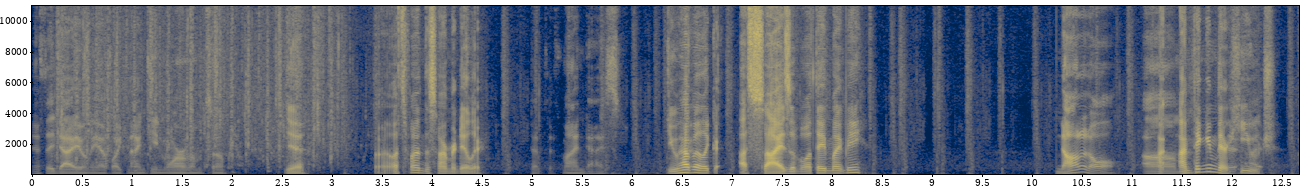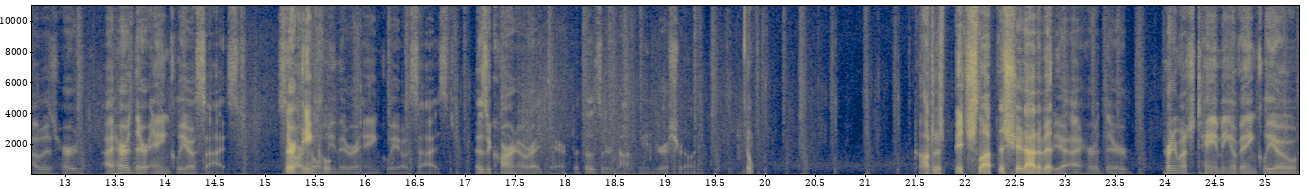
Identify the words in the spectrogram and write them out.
If they die, you only have like 19 more of them, so Yeah. Alright, let's find this armadillo. except if mine dies. Do you have a, like a size of what they might be? Not at all. I- Um, I'm thinking they're I- huge. I, was heard. I heard they're ankylo-sized. They're Star told ankle- me they were ankylo-sized. There's a Carno right there, but those are not dangerous, really. Nope. I'll just bitch slap the shit out of it. Yeah, I heard they're pretty much taming of Ankylo,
